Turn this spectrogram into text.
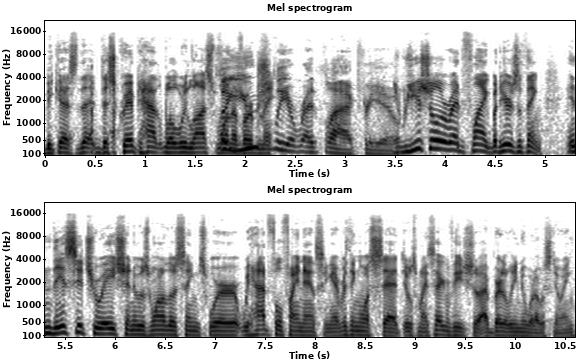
because the, the script had well, we lost so one of our. usually a red flag for you. Usually a red flag, but here's the thing. In this situation, it was one of those things where we had full financing, everything was set. It was my second feature, so I barely knew what I was doing.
